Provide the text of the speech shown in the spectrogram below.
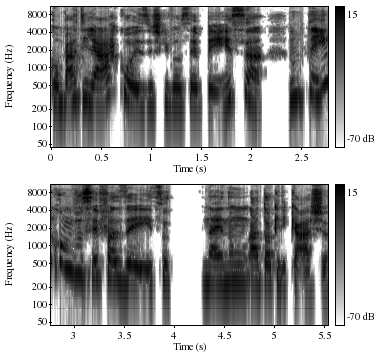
compartilhar coisas que você pensa, não tem como você fazer isso né, num, a toque de caixa,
